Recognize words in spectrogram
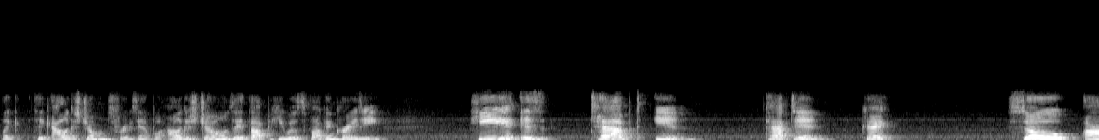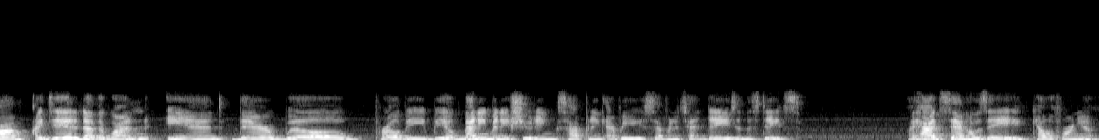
Like, take Alex Jones, for example. Alex Jones, they thought he was fucking crazy. He is tapped in. Tapped in. Okay? So um, I did another one, and there will probably be many, many shootings happening every seven to ten days in the states. I had San Jose, California.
